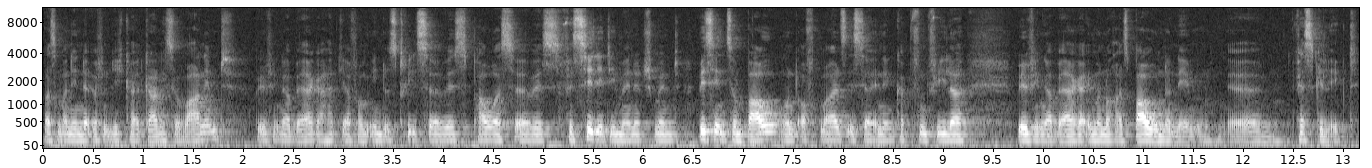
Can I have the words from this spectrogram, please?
was man in der Öffentlichkeit gar nicht so wahrnimmt. Bilfinger Berger hat ja vom Industrieservice, Power Service, Facility Management bis hin zum Bau und oftmals ist ja in den Köpfen vieler Bilfinger Berger immer noch als Bauunternehmen äh, festgelegt.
